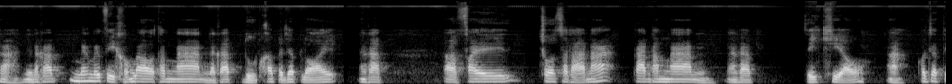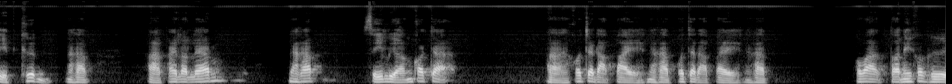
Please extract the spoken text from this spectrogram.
อ่านี่นะครับแมกเนติกของเราทำงานนะครับ ดูดเข้าไปเรียบร้อยนะครับอ่าไฟโชว์สถานะการทำงานนะครับ สีเขียว อะก็จะติดขึ้นนะครับอ่าไพลอตแลมนะครับ สีเหลืองก็จะอ่าก็จะดับไปนะครับ ก็จะดับไปนะครับ เพราะว่าตอนนี้ก็คือ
